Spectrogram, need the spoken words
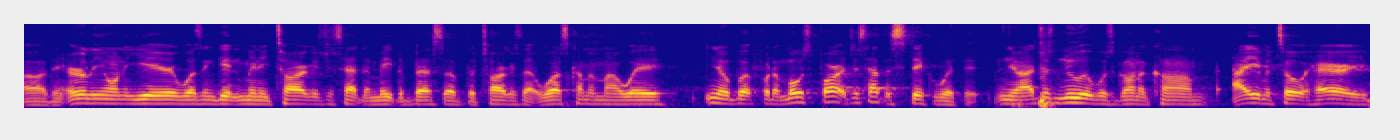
Uh, then early on in the year, wasn't getting many targets. Just had to make the best of the targets that was coming my way. You know, but for the most part, just had to stick with it. You know, I just knew it was going to come. I even told Harry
